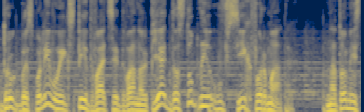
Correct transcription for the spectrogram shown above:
Друк без поліву XP 2205 доступний у всіх форматах. Натомість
